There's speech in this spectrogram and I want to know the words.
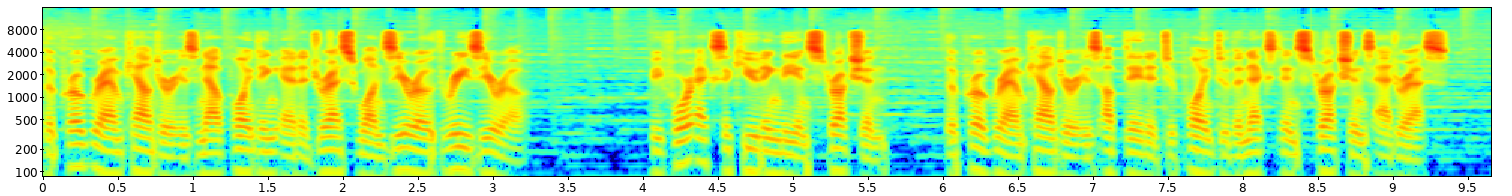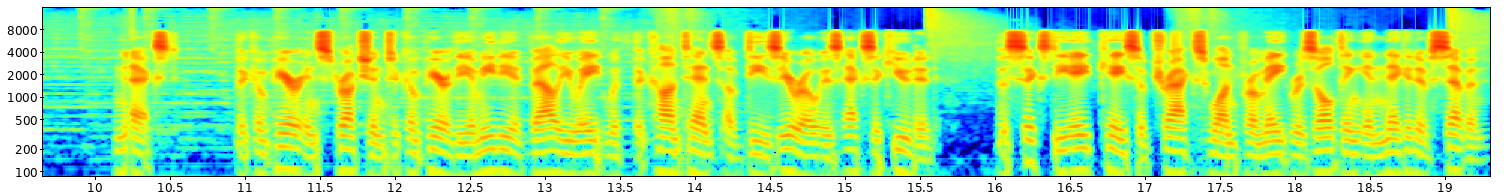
The program counter is now pointing at address 1030. Before executing the instruction, the program counter is updated to point to the next instruction's address. Next, the compare instruction to compare the immediate value 8 with the contents of D0 is executed, the 68K subtracts 1 from 8 resulting in negative 7.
